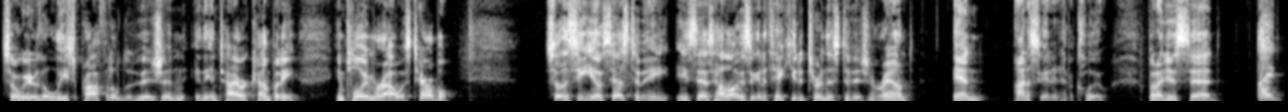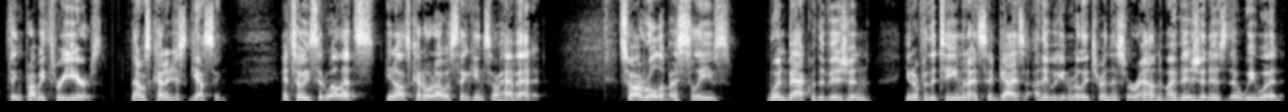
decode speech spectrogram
so we were the least profitable division in the entire company. Employee morale was terrible. So the CEO says to me, he says, How long is it going to take you to turn this division around? And honestly, I didn't have a clue. But I just said, I think probably three years. And I was kind of just guessing. And so he said, Well, that's, you know, that's kind of what I was thinking, so have at it. So I rolled up my sleeves, went back with a vision, you know, for the team, and I said, guys, I think we can really turn this around. And my vision is that we would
